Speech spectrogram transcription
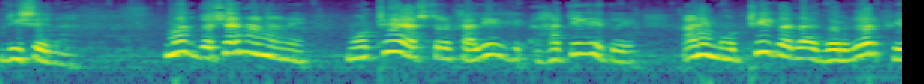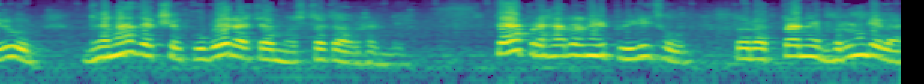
दिसेना. मग दशाननाने मोठे अस्त्र खाली हाती घेतले आणि मोठी गदा गरगर फिरून धनाध्यक्ष कुबेराच्या मस्तकावर हाणले. त्या प्रहाराने पीडित होऊन तो रक्ताने भरून गेला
